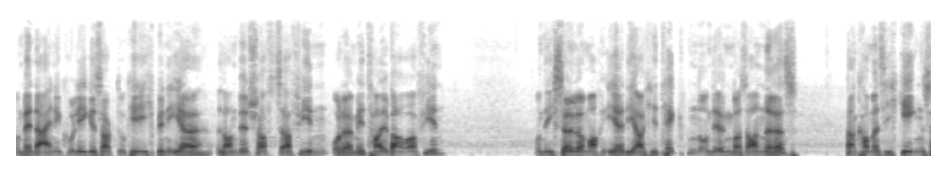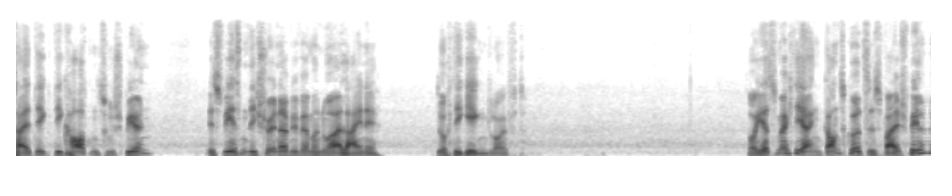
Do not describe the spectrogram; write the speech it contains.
Und wenn der eine Kollege sagt, okay, ich bin eher landwirtschaftsaffin oder metallbauaffin und ich selber mache eher die Architekten und irgendwas anderes, dann kann man sich gegenseitig die Karten zuspielen. Ist wesentlich schöner, wie wenn man nur alleine durch die Gegend läuft. So, jetzt möchte ich ein ganz kurzes Beispiel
